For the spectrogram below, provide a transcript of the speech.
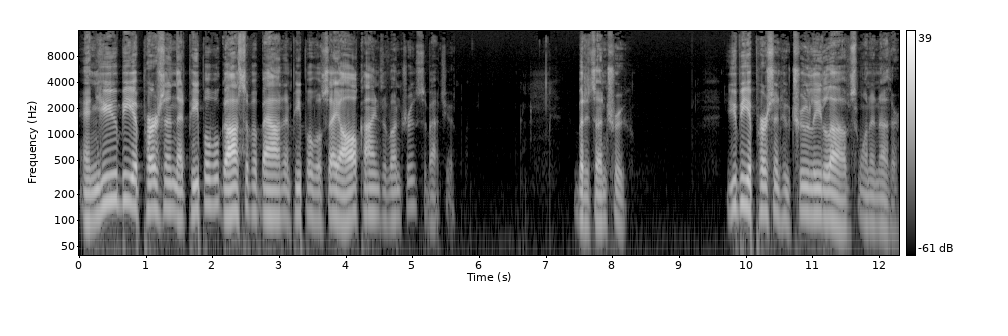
And you be a person that people will gossip about and people will say all kinds of untruths about you. But it's untrue. You be a person who truly loves one another,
